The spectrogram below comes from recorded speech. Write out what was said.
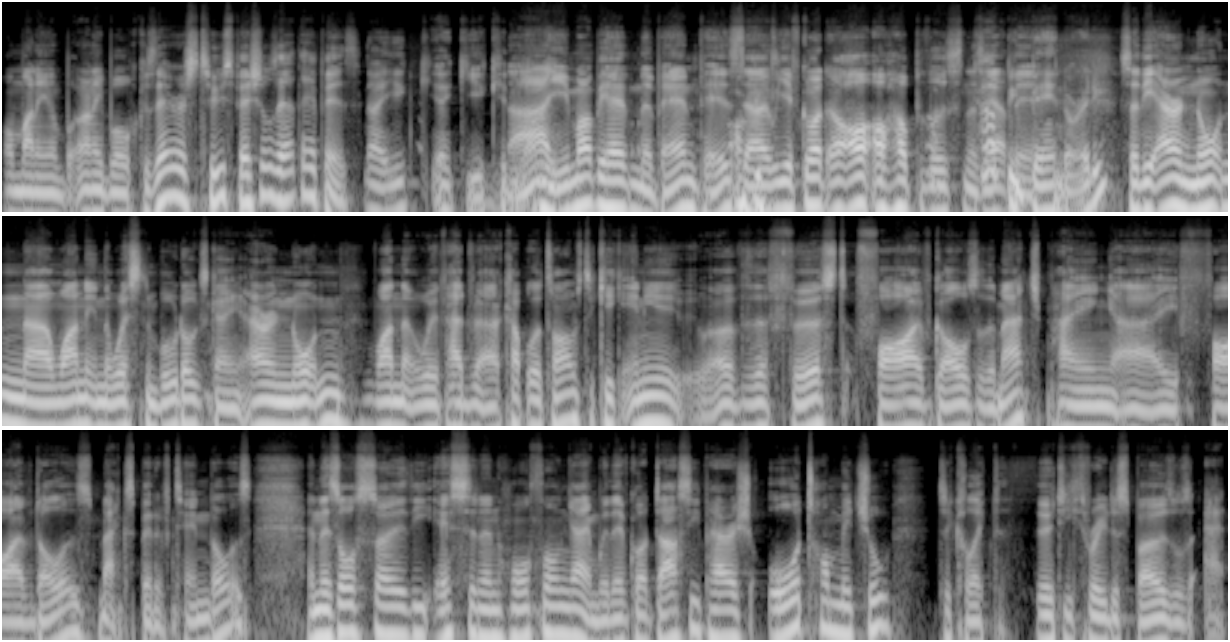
on money Moneyball because there is two specials out there, Pez. No, you you, can. Ah, you might be having the ban, Pez. Uh, you've got. I'll, I'll help the listeners can't out be there. banned already. So the Aaron Naughton uh, one in the Western Bulldogs game, Aaron Naughton, one that we've had a couple of times to kick any of the first five goals of the match, paying a five dollars max bet of ten dollars. And there's also the Essendon Hawthorn game where they've got Darcy Parish or Tom Mitchell to collect thirty three disposals at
